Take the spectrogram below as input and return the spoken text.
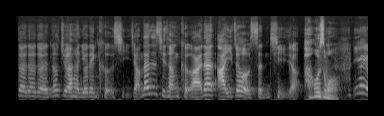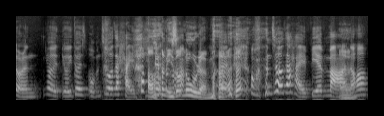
对对对，都觉得很有点可惜这样，但是其实很可爱。但阿姨最后有生气这样，啊？为什么？因为有人有有一对我们最后在海边，哦，你说路人吗？我们最后在海边嘛，嗯然后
